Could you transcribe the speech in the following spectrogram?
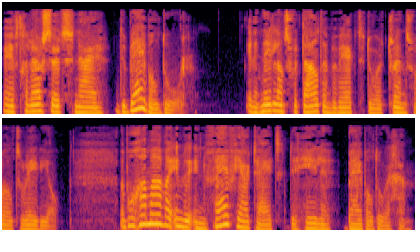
U heeft geluisterd naar De Bijbel Door, in het Nederlands vertaald en bewerkt door Transworld Radio. Een programma waarin we in vijf jaar tijd de hele Bijbel doorgaan.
